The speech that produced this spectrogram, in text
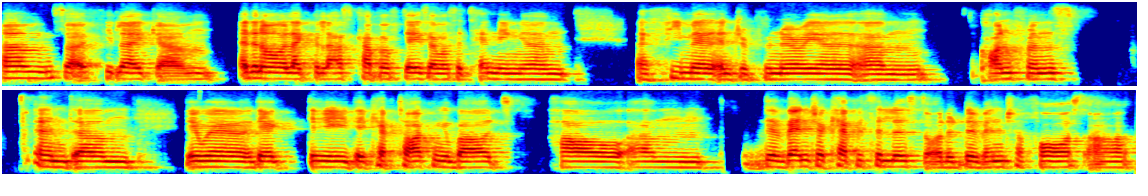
Um, so I feel like um, I don't know, like the last couple of days I was attending um, a female entrepreneurial um, conference, and they were they they they kept talking about how um, the venture capitalists or the, the venture force are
